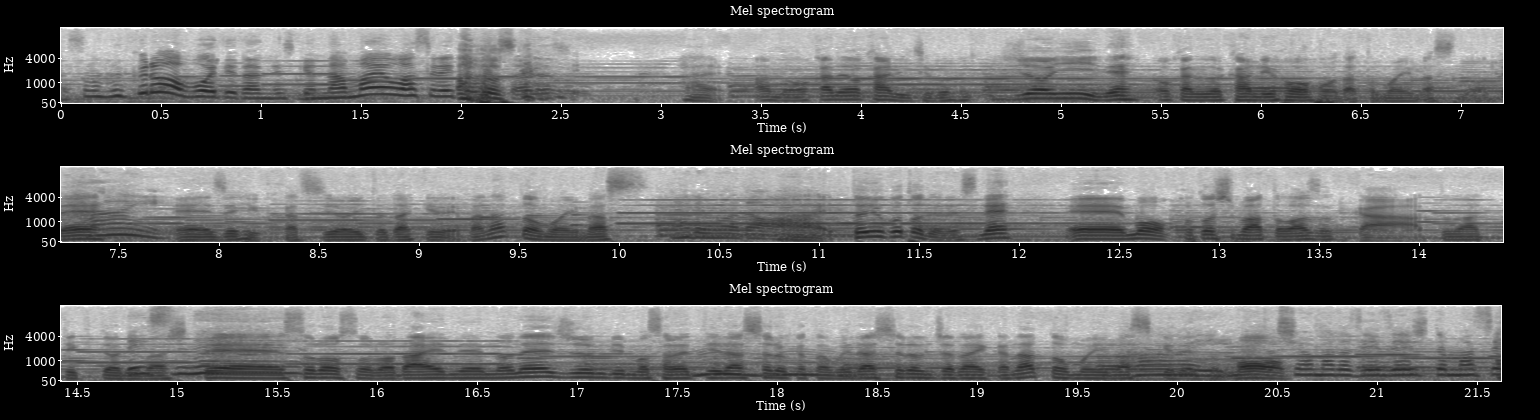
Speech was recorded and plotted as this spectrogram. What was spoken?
かその袋は覚えてたんですけど名前を忘れてました。はい、あのお金の管理非常にいいねお金の管理方法だと思いますので、はい。えーぜひ活用いただければなと思います。なるほど。はい、ということでですね、えーもう今年もあとわずかとなってきておりましてね。そろそろ来年のね準備もされていらっしゃる方もいらっしゃるんじゃないかなと思いますけれども、はい。私はまだ全然してませ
